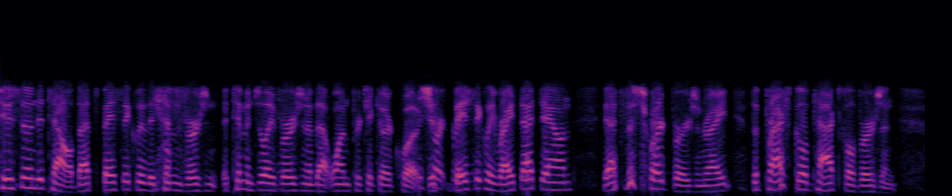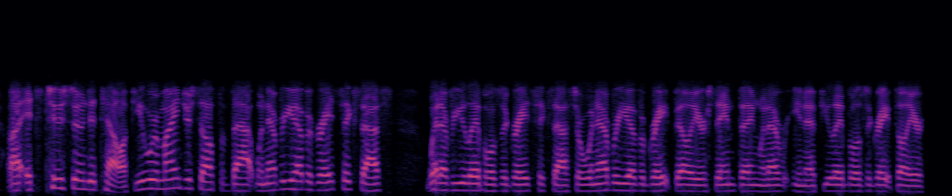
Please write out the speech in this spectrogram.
too soon to tell. That's basically the yes. Tim version, uh, Tim and Julie version of that one particular quote. The Just basically write that down. That's the short version, right? The practical, tactical version. Uh, it's too soon to tell. If you remind yourself of that whenever you have a great success, whatever you label as a great success or whenever you have a great failure same thing whenever you know if you label as a great failure.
